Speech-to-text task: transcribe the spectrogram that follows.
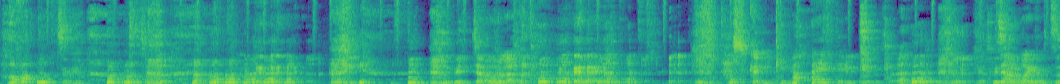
ば めっちゃおもろかった。確かに毛が生えてるけどさ、普段は四つん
